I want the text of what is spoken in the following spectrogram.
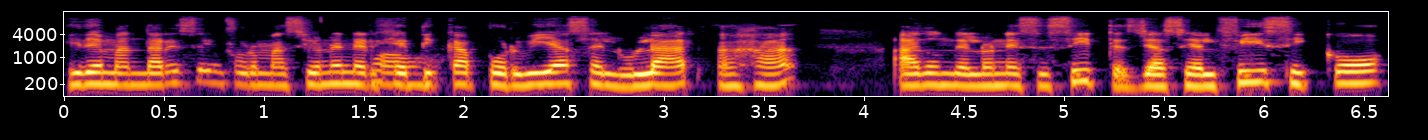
y de mandar esa información energética por vía celular, ajá, a donde lo necesites, ya sea el físico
